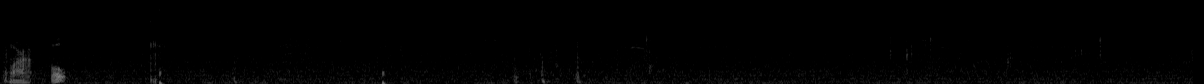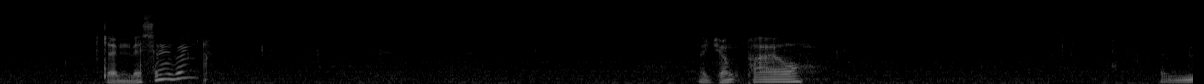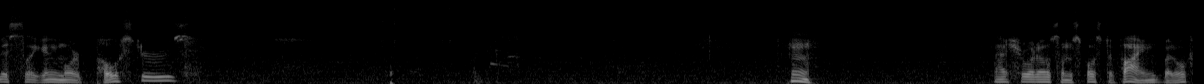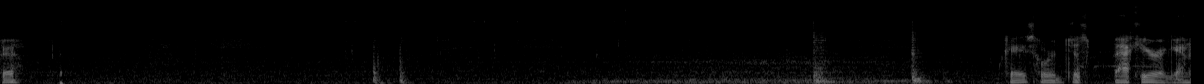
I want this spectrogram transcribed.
More. Oh. Did I miss anything? My junk pile. I missed like any more posters. Hmm. Not sure what else I'm supposed to find, but okay. Okay, so we're just back here again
